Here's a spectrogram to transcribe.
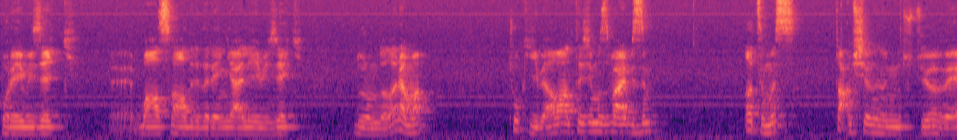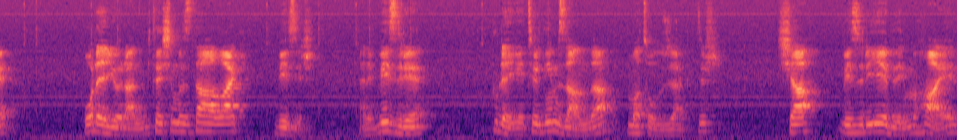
koruyabilecek, e, bazı saldırıları engelleyebilecek durumdalar ama çok iyi bir avantajımız var bizim. Atımız tam şahın önünü tutuyor ve oraya gören bir taşımız daha var. Vezir. Yani veziri buraya getirdiğimiz anda mat olacaktır. Şah veziri yiyebilir mi? Hayır.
